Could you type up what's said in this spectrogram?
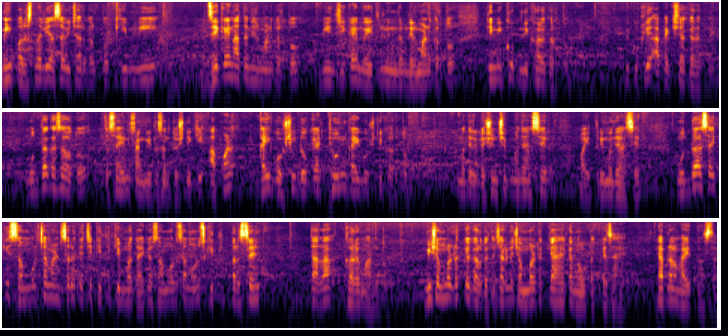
मी पर्सनली असा विचार करतो की मी जे काही नातं निर्माण करतो मी जी काही मैत्री निर्माण करतो ती मी खूप निखळ करतो. मी कुठली अपेक्षा करत नाही. मुद्दा कसा होतो? जसं ह्यांनी सांगितलं संतोषनी की आपण काही गोष्टी डोक्यात ठेवून काही गोष्टी करतो. मग ते रिलेशनशिपमध्ये असेल मैत्रीमध्ये असेल. मुद्दा असा आहे की समोरच्या माणसाला त्याची किती किंमत आहे किंवा समोरचा माणूस किती पर्सेंट त्याला खरं मानतो? मी शंभर टक्के करतो त्याच्याकडे शंभर टक्के आहे का नऊ टक्केच आहे? हे आपल्याला माहीत नसतं.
